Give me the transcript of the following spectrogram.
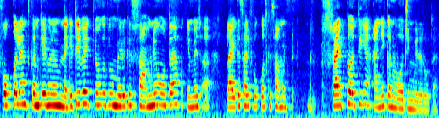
फोकल लेंथ कनकेव मिरर में नेगेटिव है, क्यों? क्योंकि वो मिरर के सामने होता है इमेज लाइटें सारी फोकस के सामने स्ट्राइक करती है ये कन्वर्जिंग मिरर होता है।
